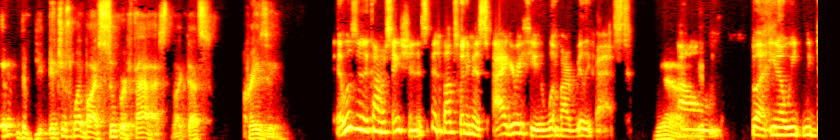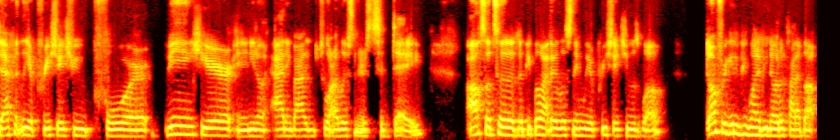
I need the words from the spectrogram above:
it just went by super fast. Like that's crazy. It was a good conversation. It's been about 20 minutes. I agree with you. It went by really fast. Yeah. Um, yeah but you know we we definitely appreciate you for being here and you know adding value to our listeners today. Also to the people out there listening we appreciate you as well. Don't forget if you want to be notified about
